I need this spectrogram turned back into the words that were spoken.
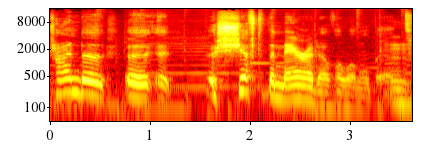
trying to uh, uh, shift the narrative a little bit.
